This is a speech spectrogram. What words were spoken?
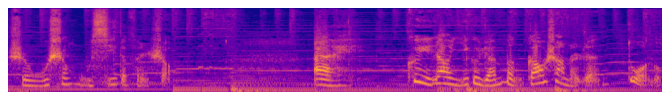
是无声无息的分手。爱，可以让一个原本高尚的人堕落，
